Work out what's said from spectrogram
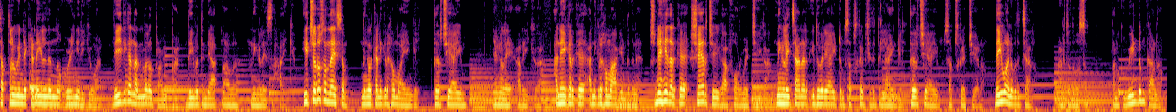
ശത്രുവിന്റെ കെണിയിൽ നിന്ന് ഒഴിഞ്ഞിരിക്കുവാൻ ദൈവിക നന്മകൾ പ്രാപിപ്പാൻ ദൈവത്തിന്റെ ആത്മാവ് നിങ്ങളെ സഹായിക്കും. ഈ ചെറു സന്ദേശം നിങ്ങൾക്ക് അനുഗ്രഹമായെങ്കിൽ തീർച്ചയായും ഞങ്ങളെ അറിയിക്കുക. അനേകർക്ക് അനുഗ്രഹമാകേണ്ടതിന് സ്നേഹിതർക്ക് ഷെയർ ചെയ്യുക ഫോർവേഡ് ചെയ്യുക. നിങ്ങൾ ഈ ചാനൽ ഇതുവരെയായിട്ടും സബ്സ്ക്രൈബ് ചെയ്തിട്ടില്ല എങ്കിൽ തീർച്ചയായും സബ്സ്ക്രൈബ് ചെയ്യണം. ദൈവം അനുവദിച്ചാൽ അടുത്ത ദിവസം നമുക്ക് വീണ്ടും കാണാം.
